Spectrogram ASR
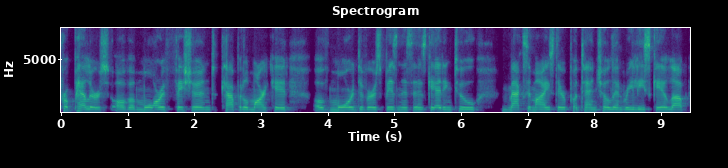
propellers of a more efficient capital market, of more diverse businesses getting to maximize their potential and really scale up?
